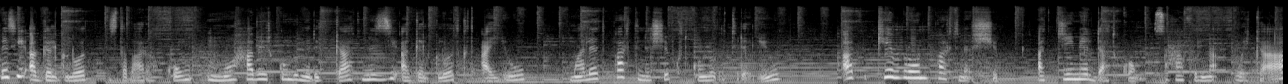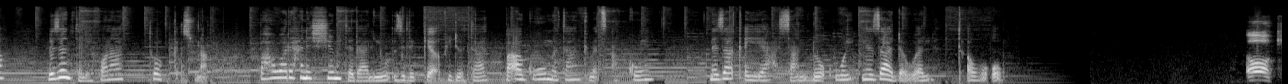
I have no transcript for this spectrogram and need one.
በዚ ኣገልግሎት ዝተባረኽኩም እሞ ሓቢርኩም ብምድጋፍ ምዚ ኣገልግሎት ክትዓዩ ማለት ፓርትነርሽፕ ክትኮኑ እትደልዩ ኣብ ኬብሮን ፓርትነርሽፕ ኣት ጂሜል ዳት ኮም ጽሓፉልና ወይ ከዓ ብዘን ቴሌፎናት ተወከሱና ብሃዋርያ ሽም ተዳልዩ ዝልቅቕ ቪድዮታት ብኣግኡ መታን ክመጽኣኩም ነዛ ቀያሕ ሳንዱቕ ወይ ነዛ ደወል ጠውቑ ኦኬ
